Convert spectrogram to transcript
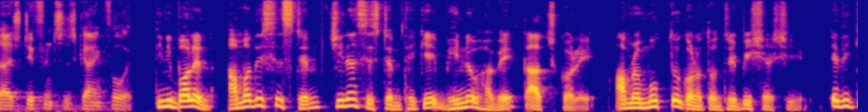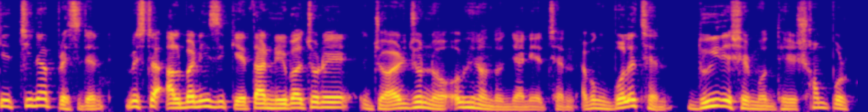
those differences going forward. তিনি বলেন আমাদের সিস্টেম চীনা সিস্টেম থেকে ভিন্নভাবে কাজ করে। আমরা মুক্ত গণতন্ত্রে বিশ্বাসী। এদিকে চীনা প্রেসিডেন্ট মিস্টার আলবানিজিকে তার নির্বাচনে জয়ের জন্য অভিনন্দন জানিয়েছেন এবং বলেছেন দুই দেশের মধ্যে সম্পর্ক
